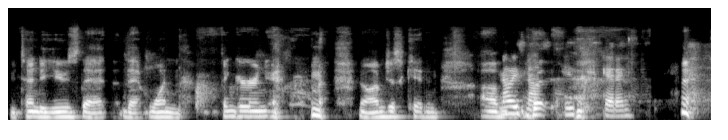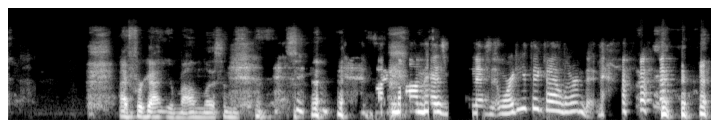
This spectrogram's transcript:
you tend to use that that one finger. And no, I'm just kidding. Um, no, he's not. But, he's kidding. I forgot your mom listens. My mom has. Where do you think I learned it?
